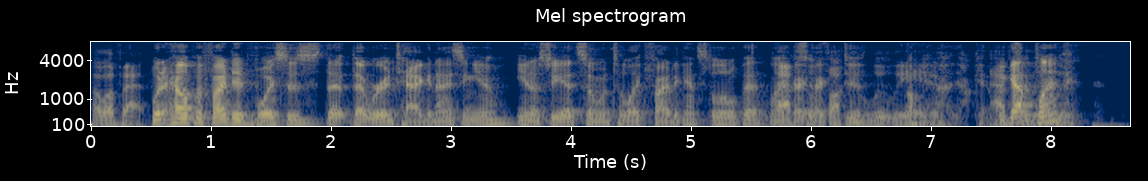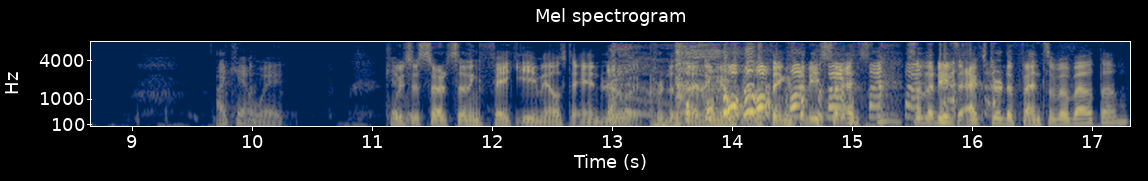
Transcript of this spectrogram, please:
I love that. Would it help if I did voices that, that were antagonizing you? You know, so you had someone to like fight against a little bit. Like I, I could do. Absolutely, Okay, Hayden. okay, we got a plan. I can't wait. Can we should start sending fake emails to Andrew criticizing him for the things that he says, so that he's extra defensive about them.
